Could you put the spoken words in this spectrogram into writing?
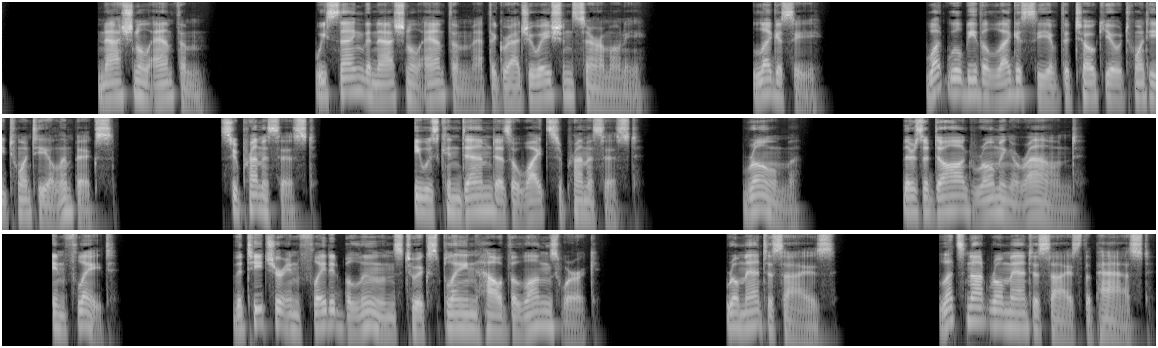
National Anthem We sang the national anthem at the graduation ceremony. Legacy what will be the legacy of the Tokyo 2020 Olympics? Supremacist. He was condemned as a white supremacist. Roam. There's a dog roaming around. Inflate. The teacher inflated balloons to explain how the lungs work. Romanticize. Let's not romanticize the past.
